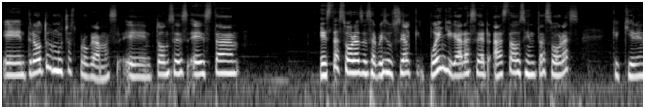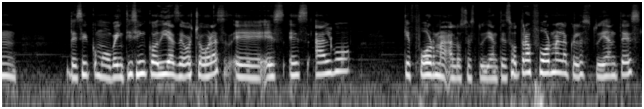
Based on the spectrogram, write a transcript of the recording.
entre otros muchos programas. entonces, esta, estas horas de servicio social pueden llegar a ser hasta 200 horas, que quieren decir como 25 días de 8 horas, eh, es, es algo que forma a los estudiantes. Otra forma en la que los estudiantes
